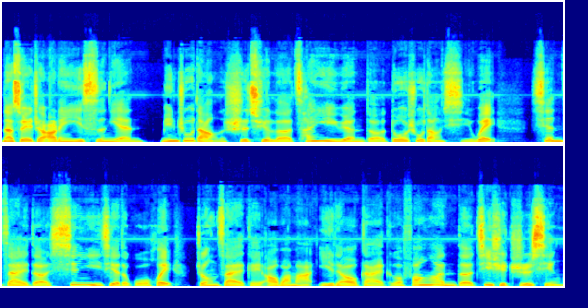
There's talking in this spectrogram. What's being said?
那随着2014年民主党失去了参议院的多数党席位。现在的新一届的国会正在给奥巴马医疗改革方案的继续执行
